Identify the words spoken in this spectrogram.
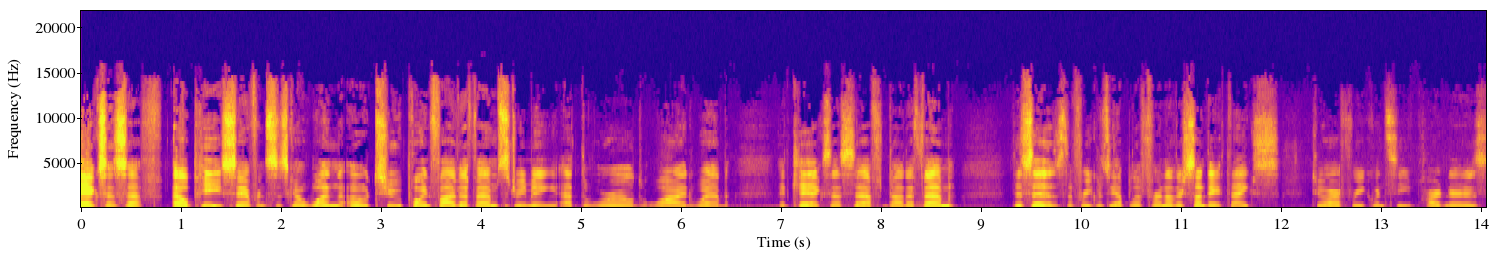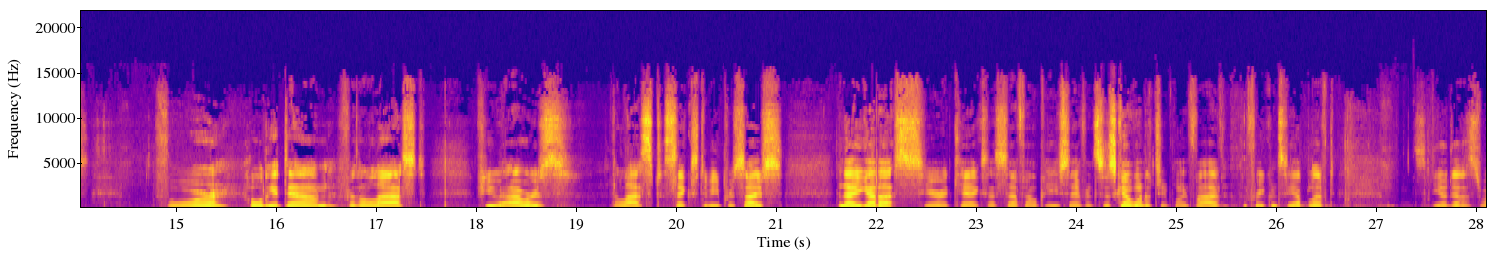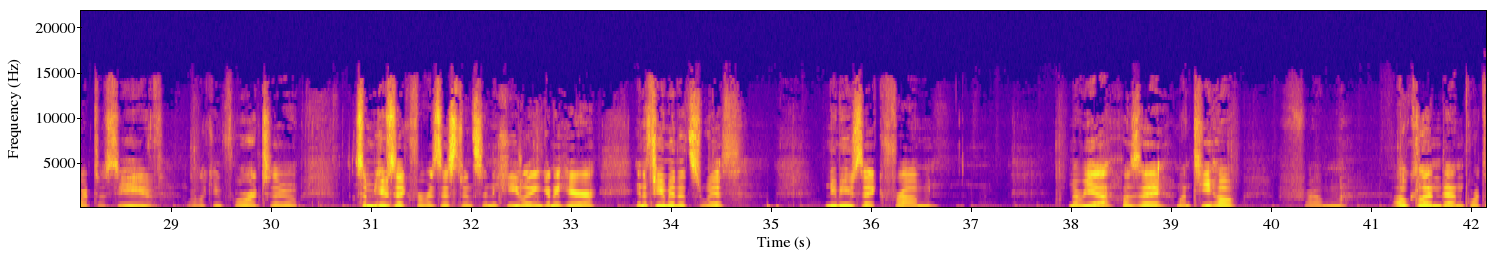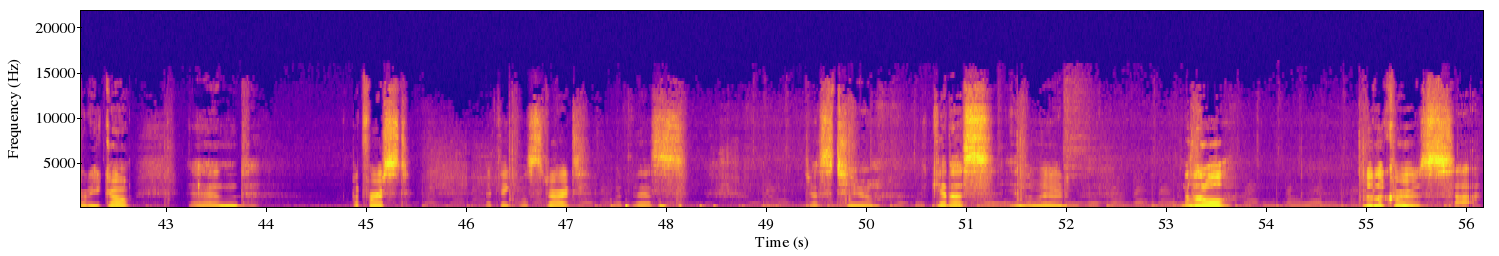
KXSF LP San Francisco 102.5 FM streaming at the World Wide Web at kxsf.fm. This is the frequency uplift for another Sunday. Thanks to our frequency partners for holding it down for the last few hours, the last six to be precise. And now you got us here at KXSF LP San Francisco 102.5, the frequency uplift. It's de los Muertos Eve. We're looking forward to some music for resistance and healing. Going to hear in a few minutes with new music from Maria Jose Montijo from Oakland and Puerto Rico. And but first, I think we'll start with this just to get us in the mood. A little Lula Cruz. Ah.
